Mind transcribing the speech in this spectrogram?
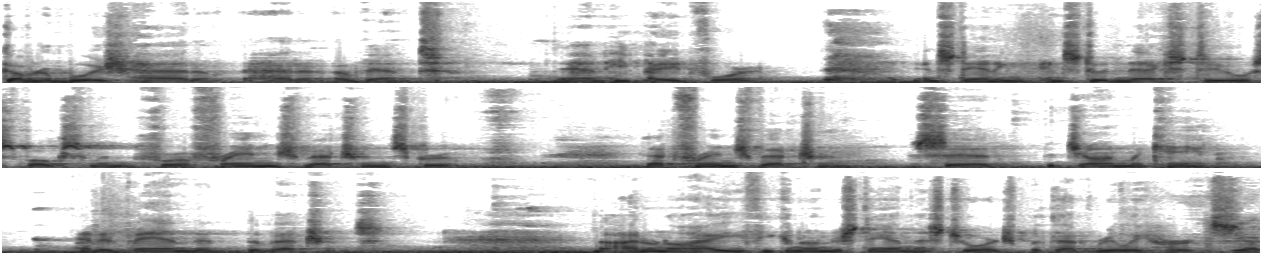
Governor Bush had a, had an event, and he paid for it, and standing and stood next to a spokesman for a fringe veterans group. That fringe veteran said that John McCain had abandoned the veterans. Now, I don't know how if you can understand this, George, but that really hurts. Yeah.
